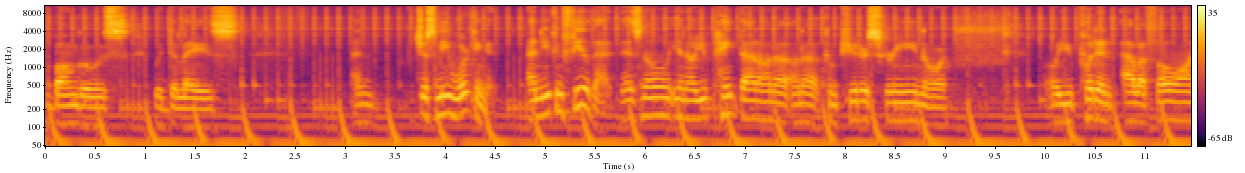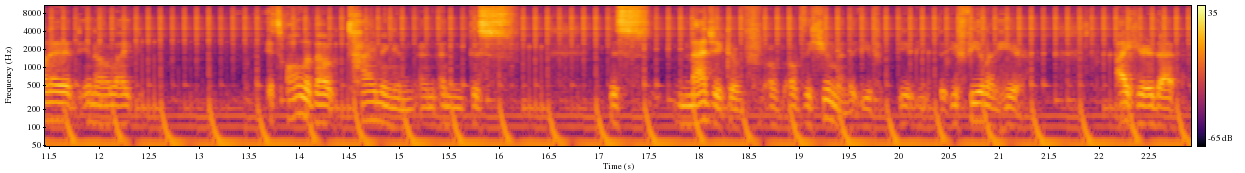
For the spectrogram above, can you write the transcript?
bongos with delays, and just me working it. And you can feel that. There's no, you know, you paint that on a on a computer screen or or you put an LFO on it, you know, like it's all about timing and, and, and this this magic of, of, of the human that you you, that you feel and hear. I hear that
